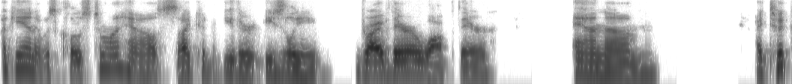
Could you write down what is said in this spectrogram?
again, it was close to my house. I could either easily drive there or walk there. And um, I took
